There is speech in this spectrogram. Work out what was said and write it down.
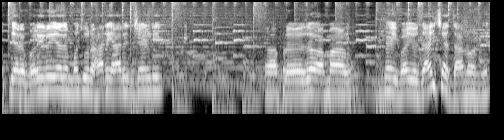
અત્યારે ભરી રહ્યા છે મજૂર હારી હારી શેરડી. આપણે જો આમાં બે ભાઈઓ જાય છે ધાનોની.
